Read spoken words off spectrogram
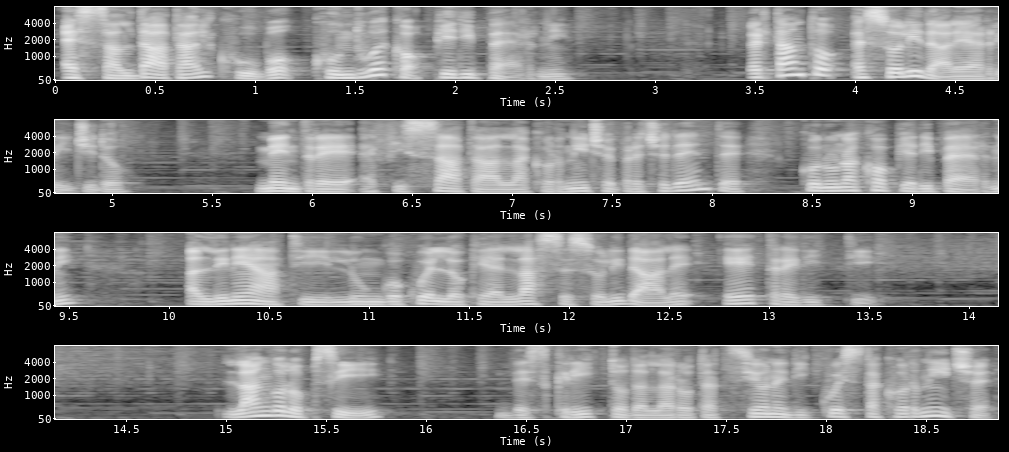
è saldata al cubo con due coppie di perni. Pertanto è solidale al rigido, mentre è fissata alla cornice precedente con una coppia di perni allineati lungo quello che è l'asse solidale E3 di T. L'angolo psi, descritto dalla rotazione di questa cornice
